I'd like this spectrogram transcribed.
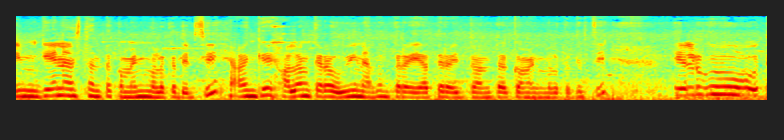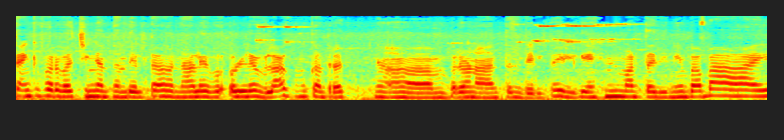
ನಿಮ್ಗೇನು ಅನಿಸ್ತು ಅಂತ ಕಮೆಂಟ್ ಮೂಲಕ ತಿಳಿಸಿ. ಹಂಗೆ ಅಲಂಕಾರ, ಹೂವಿನ ಅಲಂಕಾರ ಯಾವ ಥರ ಇತ್ತು ಅಂತ ಕಮೆಂಟ್ ಮೂಲಕ ತಿಳಿಸಿ. ಎಲ್ರಿಗೂ ಥ್ಯಾಂಕ್ ಯು ಫಾರ್ ವಾಚಿಂಗ್ ಅಂತಂದು ಹೇಳ್ತಾ, ನಾಳೆ ಒಳ್ಳೆ ವ್ಲಾಗ್ ಮುಖಾಂತರ ಬರೋಣ ಅಂತಂದು ಹೇಳ್ತಾ, ಇಲ್ಲಿಗೆ ಹಿಂಗೆ ಮಾಡ್ತಾಯಿದ್ದೀನಿ ಬಾಯ್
